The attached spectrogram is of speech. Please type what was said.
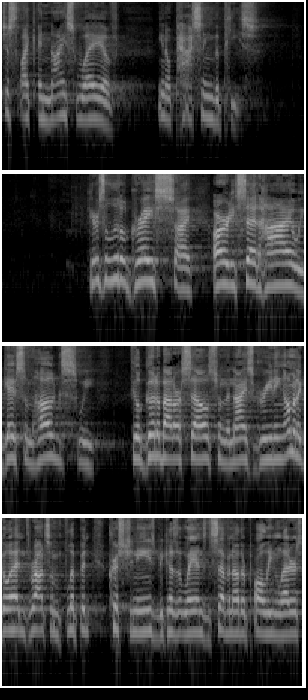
just like a nice way of, you know, passing the peace. Here's a little grace. I already said hi. We gave some hugs. We feel good about ourselves from the nice greeting. I'm going to go ahead and throw out some flippant Christianese because it lands in seven other Pauline letters.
